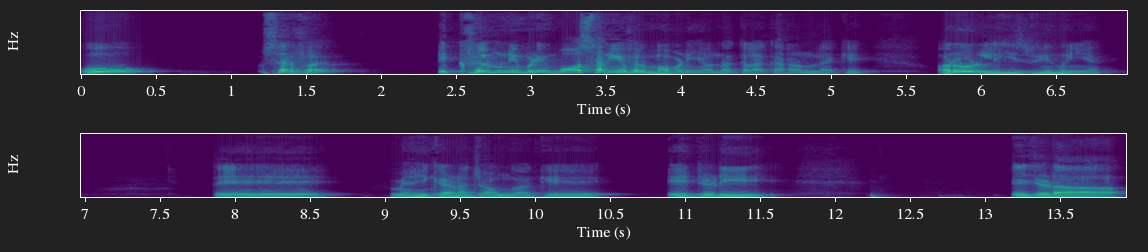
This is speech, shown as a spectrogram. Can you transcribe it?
ਉਹ ਸਿਰਫ ਇੱਕ ਫਿਲਮ ਨਹੀਂ ਬਣੀ, ਬਹੁਤ ਸਾਰੀਆਂ ਫਿਲਮਾਂ ਬਣੀਆਂ ਉਹਨਾਂ ਕਲਾਕਾਰਾਂ ਨੂੰ ਲੈ ਕੇ, ਔਰ ਉਹ ਰਿਲੀਜ਼ ਵੀ ਹੋਈਆਂ। ਤੇ ਮੈਂ ਹੀ ਕਹਿਣਾ ਚਾਹੂੰਗਾ ਕਿ ਇਹ ਜਿਹੜੀ, ਇਹ ਜਿਹੜਾ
